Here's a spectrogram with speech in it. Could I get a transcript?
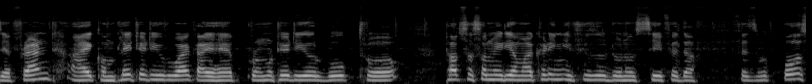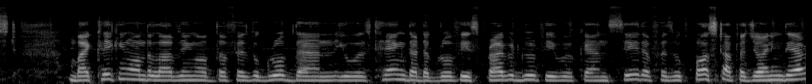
যে friend I completed your work I have promoted your book through top social media marketing if you do no see the Facebook post by clicking on the link of the Facebook group then you will think that the group is private group you can see the Facebook post after joining there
